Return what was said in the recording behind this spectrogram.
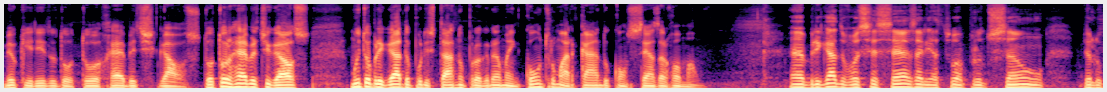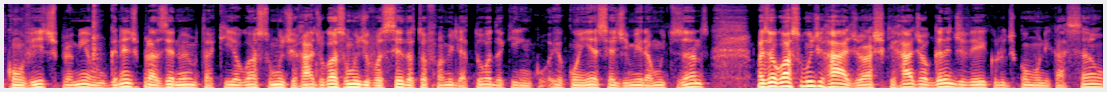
meu querido Dr. Herbert Gauss. Dr. Herbert Gauss, muito obrigado por estar no programa Encontro Marcado com César Romão. É, obrigado você, César, e a tua produção pelo convite. Para mim é um grande prazer mesmo estar aqui. Eu gosto muito de rádio, eu gosto muito de você, da tua família toda, que eu conheço e admiro há muitos anos. Mas eu gosto muito de rádio. Eu acho que rádio é o grande veículo de comunicação.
